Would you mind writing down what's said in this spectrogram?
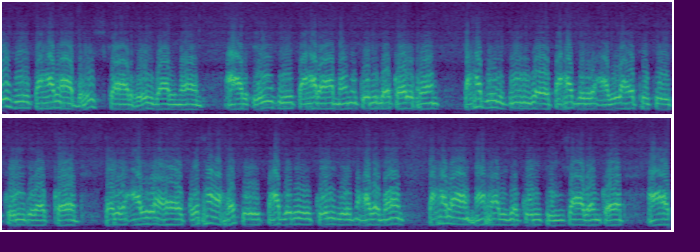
এই যে তাহারা বহিষ্কার হইবার নন আর এই যে তাহারা মনে করিল কল্পন, তাহাদের দুর্গ, তাহাদের আল্লাহ থেকে করিল রক্ষণ। তবে আল্লাহ কোথা হতে তাদের করিলেন আগমন? তাহারা নানা পারিল করিতে হিসাব অঙ্কন আর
